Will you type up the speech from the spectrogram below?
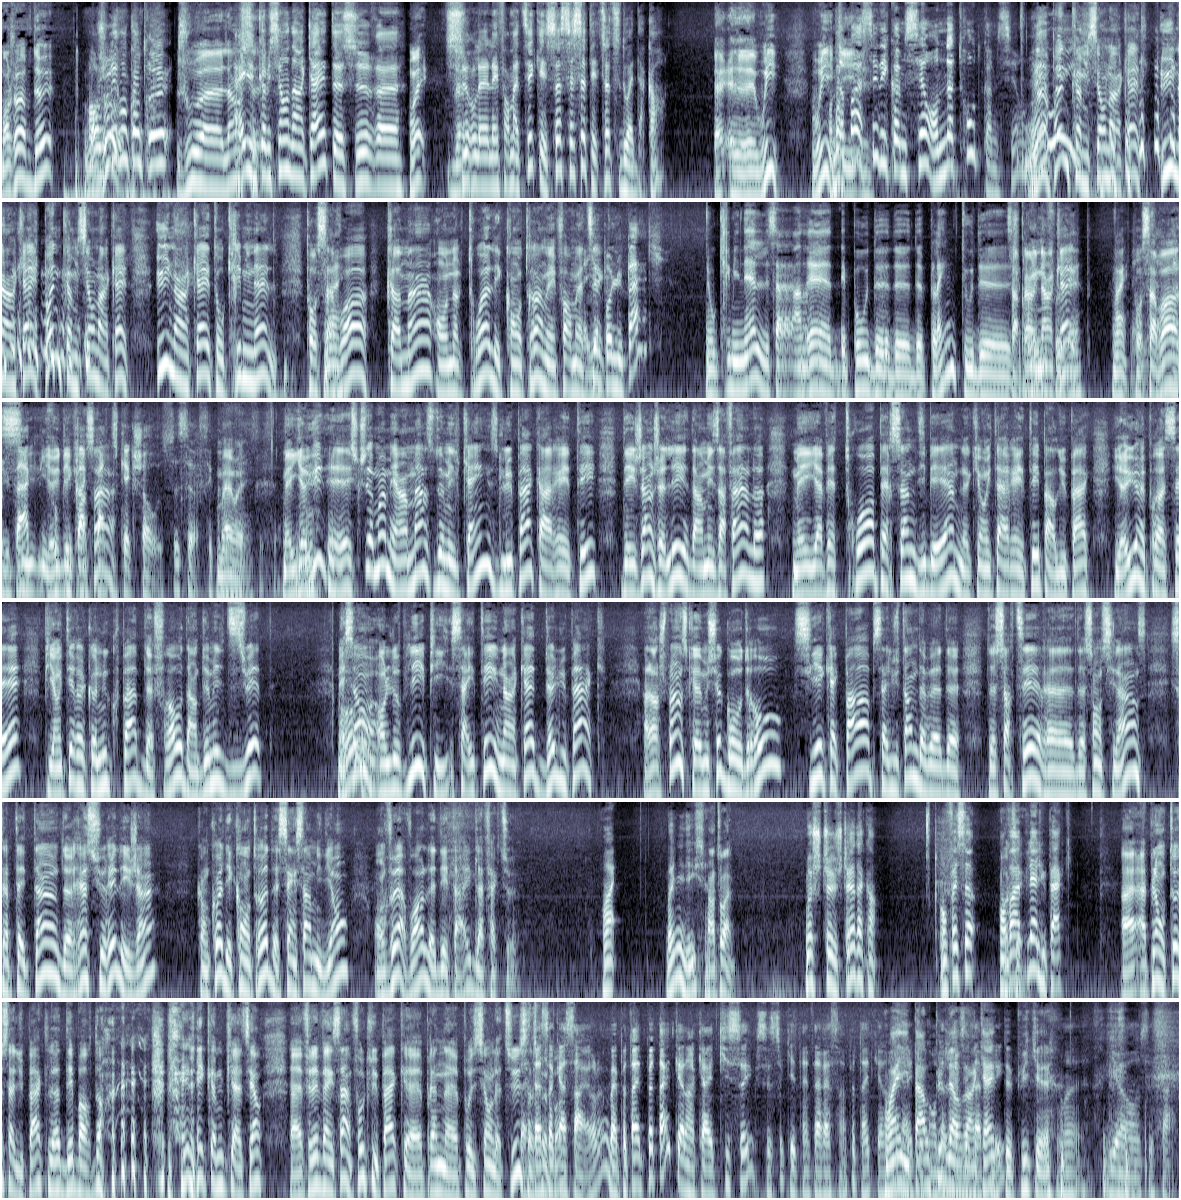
Bonjour à vous deux. Bonjour les rencontreux. Je vous euh, lance. Hey, une commission d'enquête euh, sur euh, Ouais. sur le- l'informatique et ça, c'est ça, t'es- ça, tu dois être d'accord. Euh, euh, oui, oui. On n'a pas assez des commissions. On a trop de commissions. Non, pas oui. une commission d'enquête, une enquête, pas une commission d'enquête, une enquête aux criminels pour savoir comment on octroie les contrats en Ben, Il n'y a informatique. pas l'UPAC? Aux criminels, ça prendrait dépôt de, de, de plainte ou de. Ça prend pas, une faudrait- enquête. Ouais. Pour savoir s'il y a eu des sur quelque chose. C'est ça. C'est quoi? Ben oui. c'est ça. Mais il y a eu, euh, excusez-moi, mais en mars 2015, l'UPAC a arrêté des gens, je l'ai dans mes affaires, là, mais il y avait trois personnes d'IBM qui ont été arrêtées par l'UPAC. Il y a eu un procès, puis ils ont été reconnus coupables de fraude en 2018. Mais ça, Oh. on, on l'oublie, puis ça a été une enquête de l'UPAC. Alors, je pense que M. Gaudreau, s'il est quelque part, ça lui tente de, de, de sortir euh, de son silence, il serait peut-être temps de rassurer les gens, comme quoi des contrats de 500 millions, on veut avoir le détail de la facture. Ouais. Bonne idée, ça. Antoine, Moi, je suis- très d'accord. On fait ça. On va appeler à l'UPAC. Euh, appelons tous à l'UPAC, là, débordons les communications. Euh, Philippe Vincent, il faut que l'UPAC euh, prenne position là-dessus. Ben, ça c'est à se ça peut pas. qu'elle sert. Là. Ben, peut-être, peut-être qu'elle enquête. Qui sait? C'est ça qui est intéressant. Peut-être qu'elle Ouais, enquête. ils parlent plus de leurs enquêtes depuis que. A- c'est ça.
